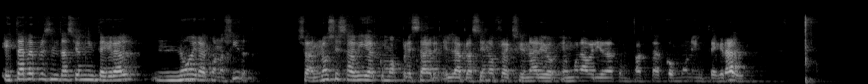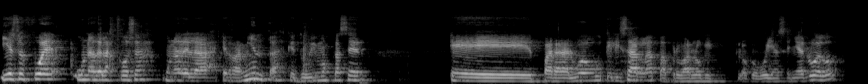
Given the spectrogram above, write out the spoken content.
esta representación integral no era conocida. O sea, no se sabía cómo expresar el laplaciano fraccionario en una variedad compacta como una integral. Y eso fue una de las cosas, una de las herramientas que tuvimos que hacer eh, para luego utilizarla, para probar lo que, lo que voy a enseñar luego,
